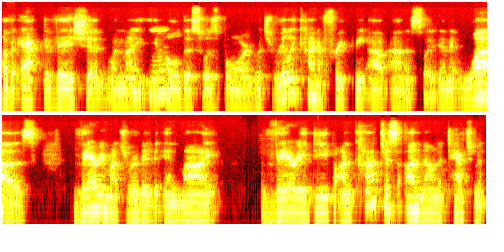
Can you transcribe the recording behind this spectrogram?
of activation when my mm-hmm. oldest was born, which really kind of freaked me out, honestly. And it was very much rooted in my very deep, unconscious, unknown attachment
